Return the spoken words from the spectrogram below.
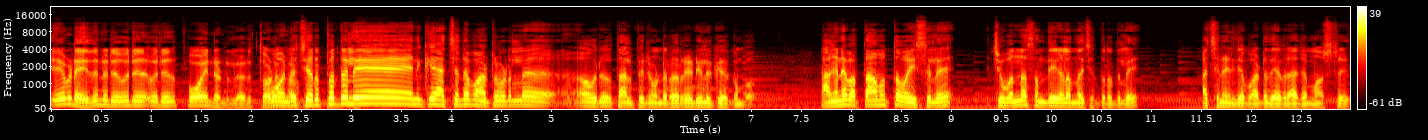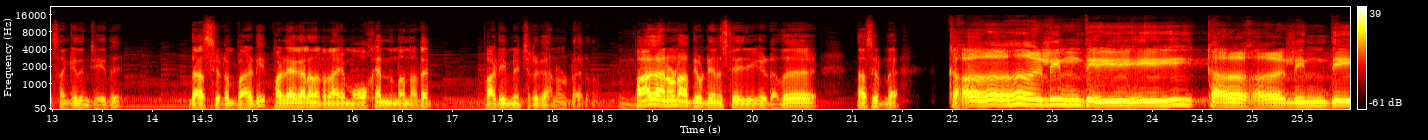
എവിടെ? ഇതിനൊരു ഒരു ഒരു പോയിന്റ് ഉണ്ടല്ലോ ഒരു പോയിന്റ് ചെറുപ്പത്തിലേ എനിക്ക് അച്ഛന്റെ പാട്ടുപാടൽ ഒരു താല്പര്യമുണ്ട് റേഡിയോയിൽ കേൾക്കുമ്പോൾ അങ്ങനെ പത്താമത്തെ വയസ്സിൽ ചുവന്ന സന്ധ്യകൾ എന്ന ചിത്രത്തിൽ അച്ഛൻ എഴുതിയ പാട്ട് ദേവരാജ മാസ്റ്റർ സംഗീതം ചെയ്ത് ദാസിയുടെ പാടി പഴയകാല നടനായ മോഹൻ എന്ന നടൻ പാടി അഭിനയിച്ചൊരു ഗാനം ഉണ്ടായിരുന്നു. അപ്പൊ ആ ഗാനമാണ് ആദ്യമായിട്ട് ഞാൻ സ്റ്റേജിൽ കേട്ടത്. അത് ദാസിയുടെ കാളിന്തി കാളിന്തി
